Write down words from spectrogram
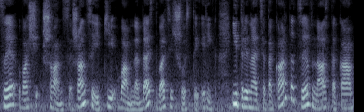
це ваші шанси, шанси, які вам надасть 26 рік. І тринадцята карта це в нас така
